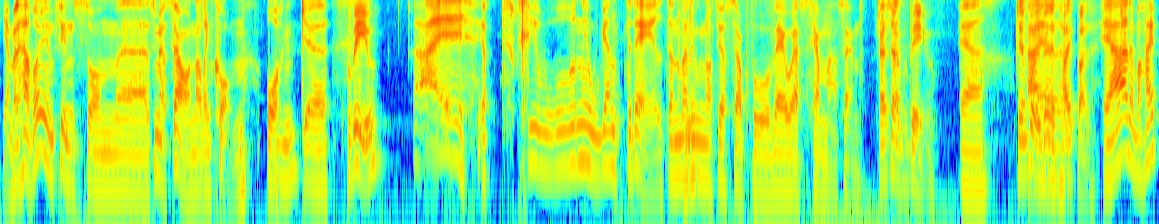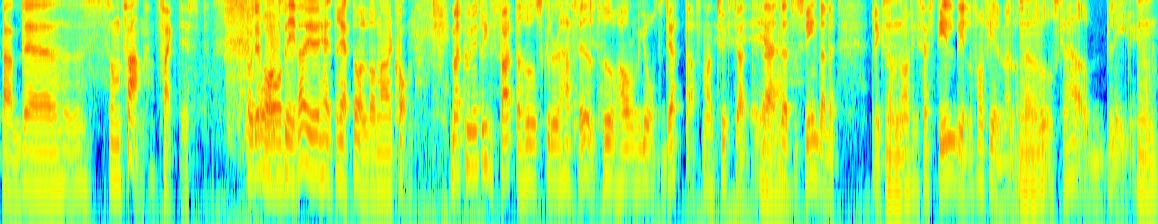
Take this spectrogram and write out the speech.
ja men det här var ju en film som, eh, som jag såg när den kom. Och Mhm. eh, På bio? nej, jag tror nog inte det. Utan det var Mm. nog något jag såg på VHS hemma sen. Jag såg den på bio. Ja, Den var ju väldigt jag- hypad. ja den var hypad eh, som fan faktiskt. Och det var Och också, vi var ju helt rätt ålder när det kom. man kunde inte riktigt fatta hur skulle det här se ut? Hur har de gjort detta? För man tyckte att det Ja. lät så svindlande. Liksom Mm. när man fick se stillbilder från filmen och så Mm. hur ska det här bli liksom? Mm.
